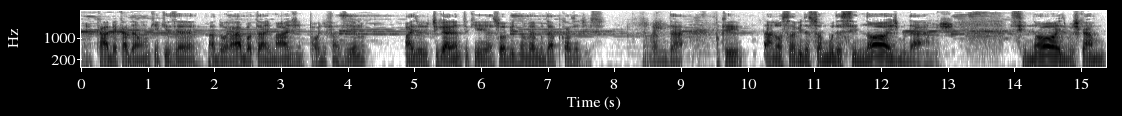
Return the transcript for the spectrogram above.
Né? Cabe a cada um, quem quiser adorar, botar a imagem, pode fazê-lo, mas eu te garanto que a sua vida não vai mudar por causa disso. Não vai mudar, porque a nossa vida só muda se nós mudarmos. Se nós buscarmos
